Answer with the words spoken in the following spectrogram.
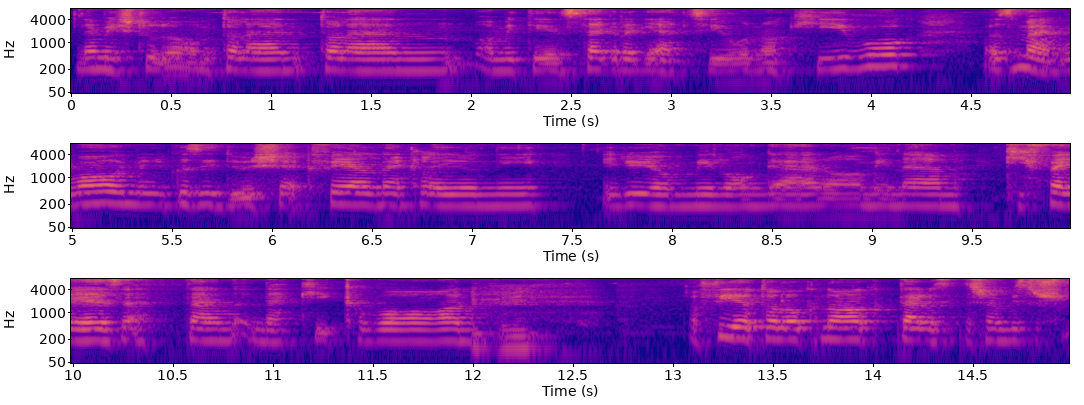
nem is tudom, talán, talán amit én szegregációnak hívok, az megvan, hogy mondjuk az idősek félnek lejönni egy olyan milongára, ami nem kifejezetten nekik van. Uh-huh. A fiataloknak természetesen biztos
